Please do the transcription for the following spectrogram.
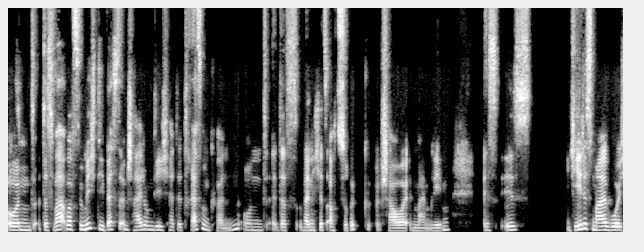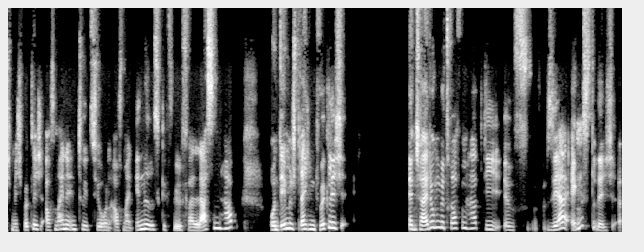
Und das war aber für mich die beste Entscheidung, die ich hätte treffen können. Und das, wenn ich jetzt auch zurückschaue in meinem Leben, es ist jedes Mal, wo ich mich wirklich auf meine Intuition, auf mein inneres Gefühl verlassen habe und dementsprechend wirklich Entscheidungen getroffen habe, die äh, sehr ängstlich äh,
